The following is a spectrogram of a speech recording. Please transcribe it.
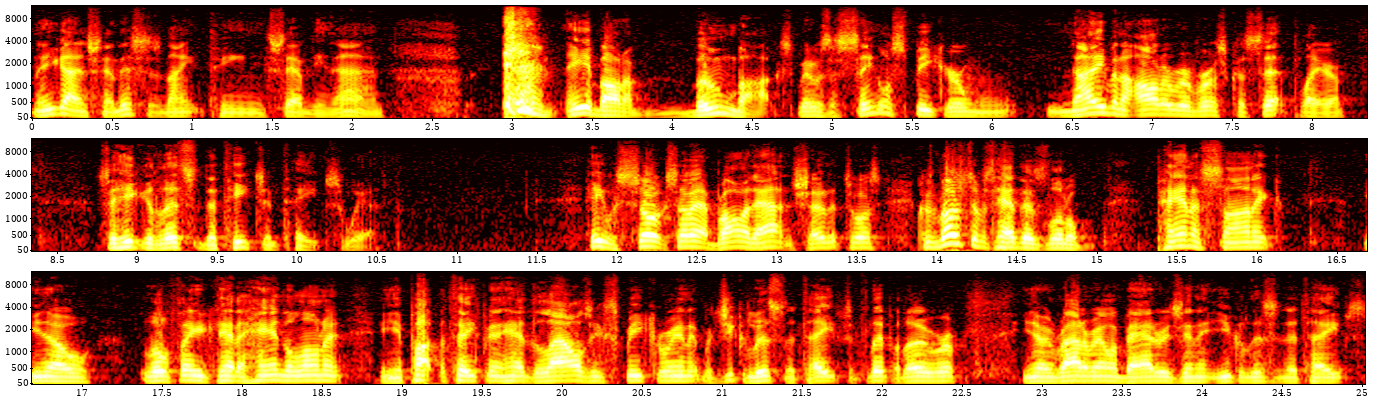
now you got to understand this is 1979. he had bought a boom box, but it was a single speaker, not even an auto reverse cassette player, so he could listen to teaching tapes with. He was so excited. Brought it out and showed it to us because most of us had those little Panasonic, you know, little thing. You had a handle on it, and you pop the tape in. It had the lousy speaker in it, but you could listen to tapes and flip it over. You know, ride around with batteries in it. You could listen to tapes.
